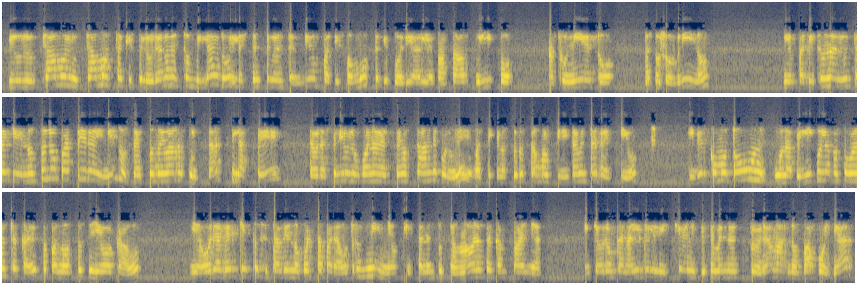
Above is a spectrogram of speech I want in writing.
Lo luchamos, luchamos hasta que se lograron estos milagros y la gente lo entendió, empatizó mucho que podría haberle pasado a su hijo, a su nieto, a su sobrino. Y empatizó una lucha que no solo parte era dinero, o sea, esto no iba a resultar si la fe la oración y los buenos deseos estaban de por medio, así que nosotros estamos infinitamente agradecidos y ver cómo toda una película pasó por nuestra cabeza cuando esto se llevó a cabo. Y ahora ver que esto se está abriendo puerta para otros niños que están entusiasmados en esta campaña, en que ahora un canal de televisión y especialmente en este programa nos va a apoyar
